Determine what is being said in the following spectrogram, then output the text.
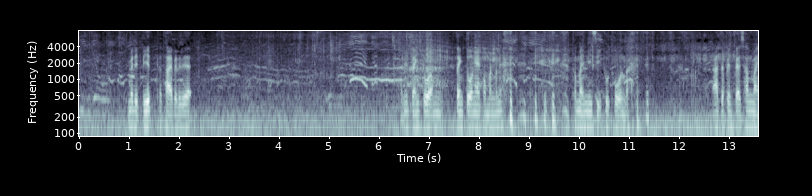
ปิดวิดีโอไม่ได้ปิดก็ถ่ายไปเรื่อยๆ อันนี้แต่งตัวแต่งตัวไงของมันวะเนี่ย ทำไมมีสีทูโทนวะอาจจะเป็นแฟชั่นใหม่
